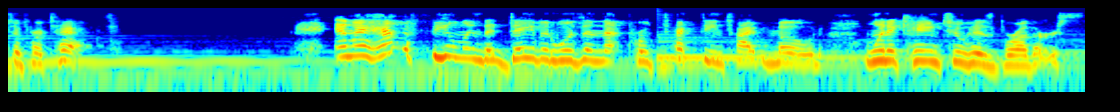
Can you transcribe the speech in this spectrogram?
to protect. And I have a feeling that David was in that protecting type mode when it came to his brothers.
